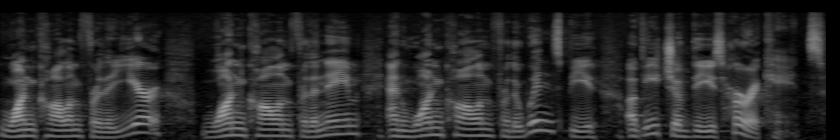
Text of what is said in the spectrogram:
one column for the year, one column for the name, and one column for the wind speed of each of these hurricanes.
